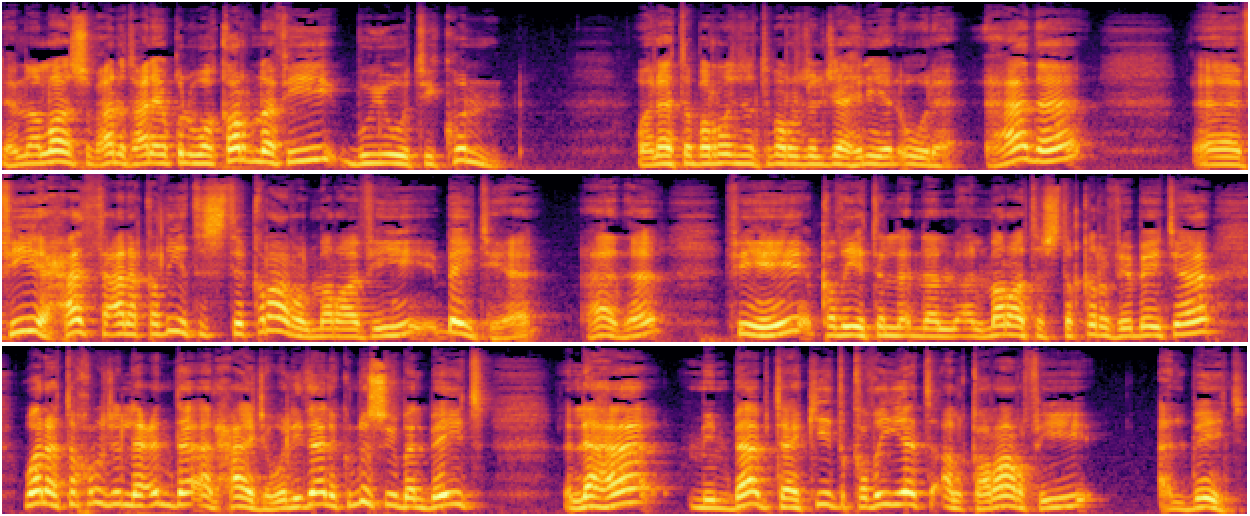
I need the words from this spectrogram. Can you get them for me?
لأن الله سبحانه وتعالى يقول وقرن في بيوتكن ولا تبرجن تبرج الجاهلية الأولى. هذا آه، في حث على قضية استقرار المرأة في بيتها. هذا في قضية أن المرأة تستقر في بيتها ولا تخرج إلا عند الحاجة. ولذلك نسب البيت لها من باب تأكيد قضية القرار في البيت.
